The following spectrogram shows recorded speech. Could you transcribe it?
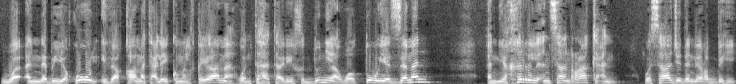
والنبي يقول إذا قامت عليكم القيامة وانتهى تاريخ الدنيا وطوي الزمن أن يخر الإنسان راكعا وساجدا لربه.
